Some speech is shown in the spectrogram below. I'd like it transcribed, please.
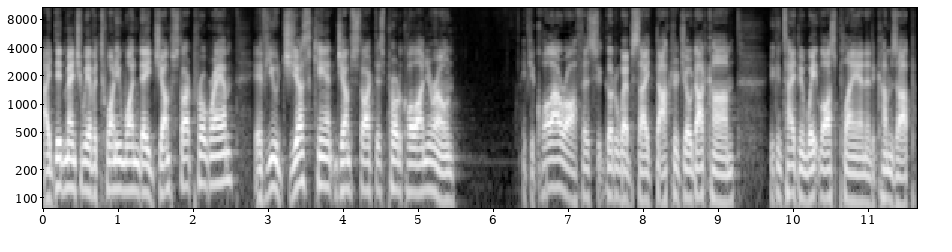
I did mention we have a 21 day jumpstart program. If you just can't jumpstart this protocol on your own, if you call our office, go to website drjoe.com, you can type in weight loss plan and it comes up.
